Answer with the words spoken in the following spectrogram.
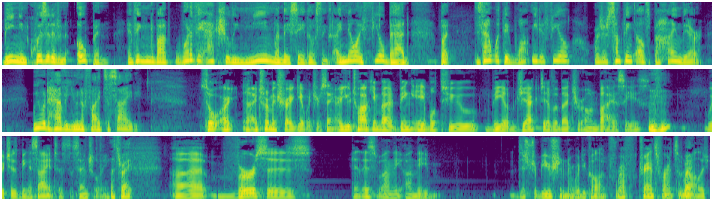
being inquisitive and open and thinking about what do they actually mean when they say those things? I know I feel bad, but is that what they want me to feel? Or is there something else behind there? We would have a unified society. So, are, I try to make sure I get what you're saying. Are you talking about being able to be objective about your own biases, which is being a scientist, essentially? That's right. uh, versus and this on the on the distribution or what do you call it ref, transference of Right. knowledge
